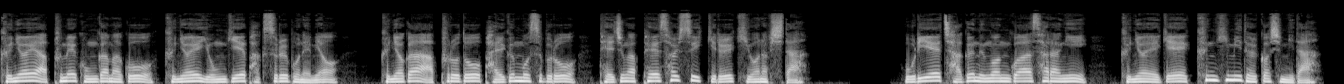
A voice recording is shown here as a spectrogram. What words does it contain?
그녀의 아픔에 공감하고 그녀의 용기에 박수를 보내며 그녀가 앞으로도 밝은 모습으로 대중 앞에 설 수 있기를 기원합시다. 우리의 작은 응원과 사랑이 그녀에게 큰 힘이 될 것입니다.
